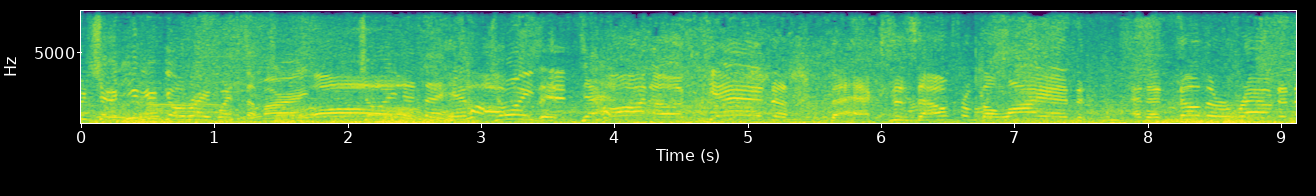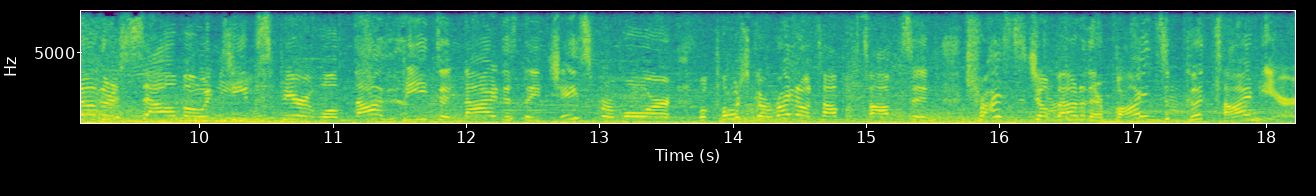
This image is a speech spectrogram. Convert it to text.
You want to give him a moonshot, you can go right with them, all right? Oh, joined at the hip, joined at death. again. The Hex is out from the Lion. And another round, another salvo, and Team Spirit will not be denied as they chase for more. But Poshka right on top of Topson tries to jump out of there, buying some good time here.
